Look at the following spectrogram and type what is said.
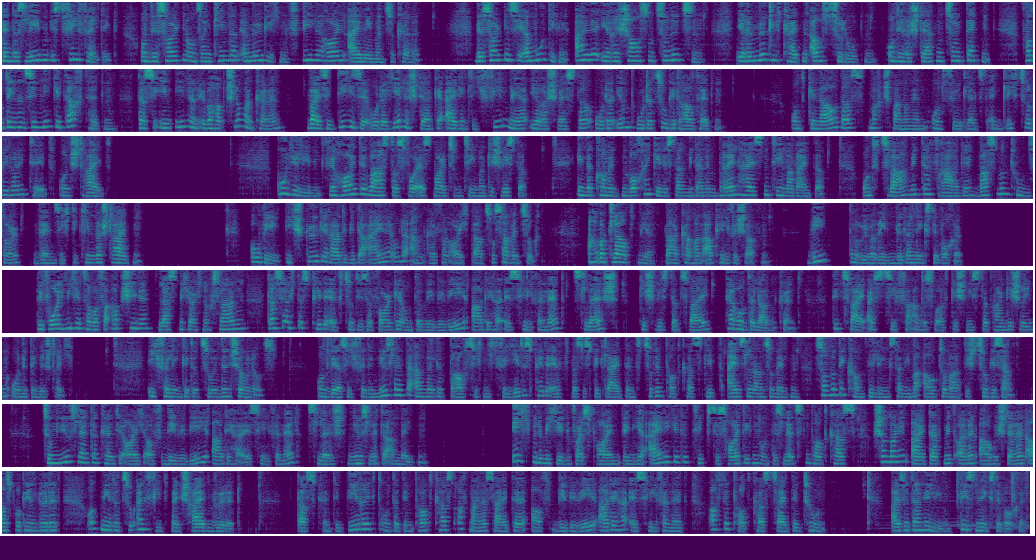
Denn das Leben ist vielfältig und wir sollten unseren Kindern ermöglichen, viele Rollen einnehmen zu können. Wir sollten sie ermutigen, alle ihre Chancen zu nützen, ihre Möglichkeiten auszuloten und ihre Stärken zu entdecken, von denen sie nie gedacht hätten, dass sie in ihnen überhaupt schlummern können, weil sie diese oder jene Stärke eigentlich viel mehr ihrer Schwester oder ihrem Bruder zugetraut hätten. Und genau das macht Spannungen und führt letztendlich zu Rivalität und Streit. Gut, ihr Lieben, für heute war es das vorerst mal zum Thema Geschwister. In der kommenden Woche geht es dann mit einem brennheißen Thema weiter. Und zwar mit der Frage, was man tun soll, wenn sich die Kinder streiten. Oh weh, ich spüre gerade, wie der eine oder andere von euch da zusammenzuckt. Aber glaubt mir, da kann man Abhilfe schaffen. Wie? Darüber reden wir dann nächste Woche. Bevor ich mich jetzt aber verabschiede, lasst mich euch noch sagen, dass ihr euch das PDF zu dieser Folge unter www.adhshilfe.net slash Geschwister 2 herunterladen könnt. Die 2 als Ziffer an das Wort Geschwister dran geschrieben ohne Bindestrich. Ich verlinke dazu in den Show Notes. Und wer sich für den Newsletter anmeldet, braucht sich nicht für jedes PDF, das es begleitend zu dem Podcast gibt, einzeln anzumelden, sondern bekommt die Links dann immer automatisch zugesandt. Zum Newsletter könnt ihr euch auf www.adhshilfe.net slash newsletter anmelden. Ich würde mich jedenfalls freuen, wenn ihr einige der Tipps des heutigen und des letzten Podcasts schon mal im Alltag mit euren Augensternen ausprobieren würdet und mir dazu ein Feedback schreiben würdet. Das könnt ihr direkt unter dem Podcast auf meiner Seite auf www.adhshilfe.net auf der Podcast-Seite tun. Also dann, ihr Lieben, bis nächste Woche.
